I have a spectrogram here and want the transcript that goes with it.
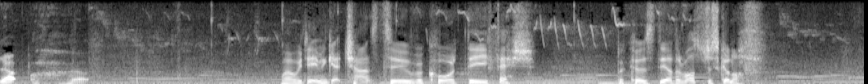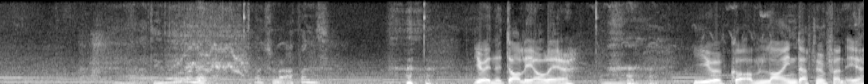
Yep. yep. Well, we didn't even get a chance to record the fish because the other rod's just gone off. Do mate, isn't it? That's when that happens. You're in the dolly hole here. you have got them lined up in front of you.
